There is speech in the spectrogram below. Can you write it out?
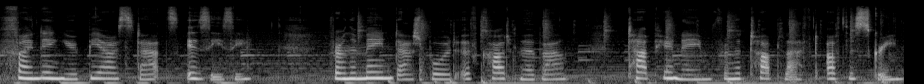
Finding your BR stats is easy. From the main dashboard of COD Mobile, tap your name from the top left of the screen.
